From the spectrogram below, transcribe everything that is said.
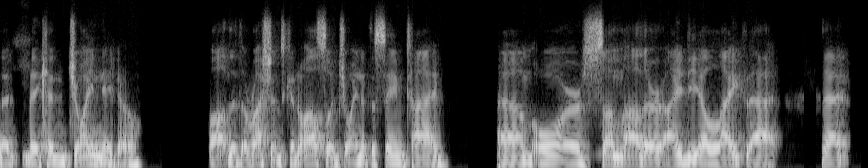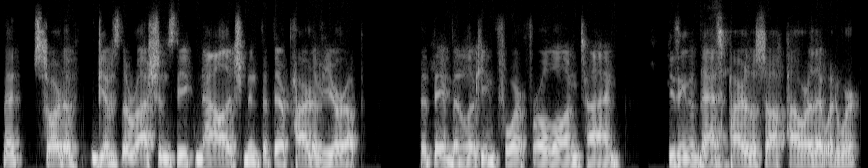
that they can join NATO, that the Russians can also join at the same time, um, or some other idea like that, that that sort of gives the Russians the acknowledgement that they're part of Europe, that they've been looking for for a long time? Do you think that that's part of the soft power that would work?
